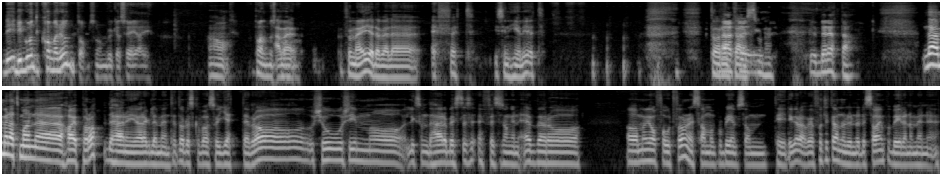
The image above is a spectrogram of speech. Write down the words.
det, det går inte att komma runt dem, som de brukar säga i Ja. Palmes Ja, men, för mig är det väl eh, F1 i sin helhet. Ta Varför? Berätta. Nej, men att man uh, hypar upp det här nya reglementet och det ska vara så jättebra och tjo och tjim och liksom det här är bästa FF-säsongen ever och ja, men vi har fortfarande samma problem som tidigare. Vi har fått lite annorlunda design på bilarna men uh,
